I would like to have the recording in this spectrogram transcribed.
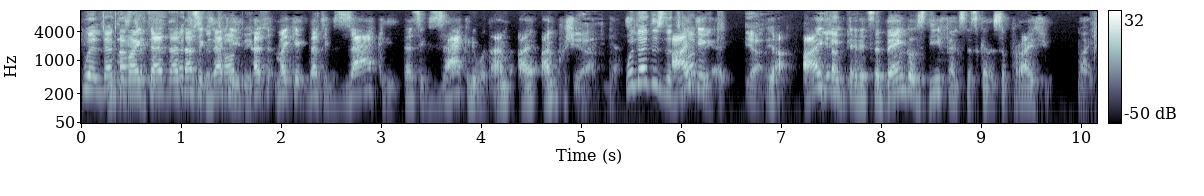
Well, that is, Mike, that, that, that that's is exactly that's Mike. That's exactly that's exactly what I'm I, I'm pushing yeah. back against. Well, that is the I topic. think- yeah. yeah, I Yeah, think but- that it's the Bengals defense that's going to surprise you, Mike.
